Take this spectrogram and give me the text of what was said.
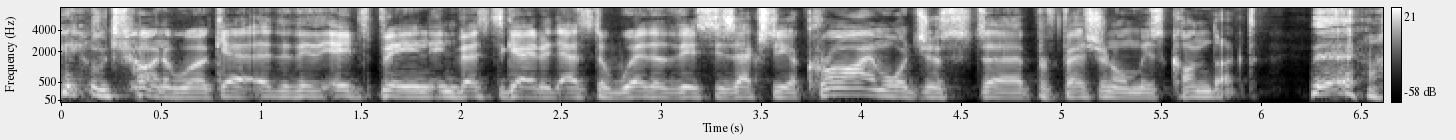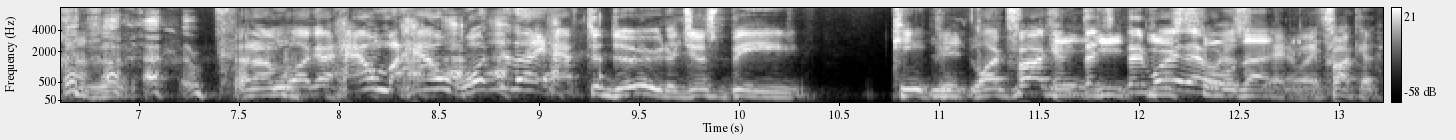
we're trying to work out, it- it's been investigated as to whether this is actually a crime or just uh, professional misconduct. and I'm like, how, how, what do they have to do to just be kingpin? Like, fucking, You- the, you- the you way they saw were, that- anyway, fuck it.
